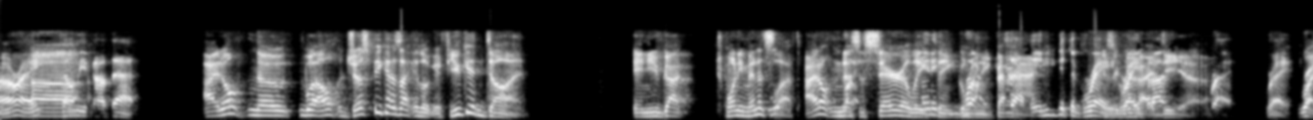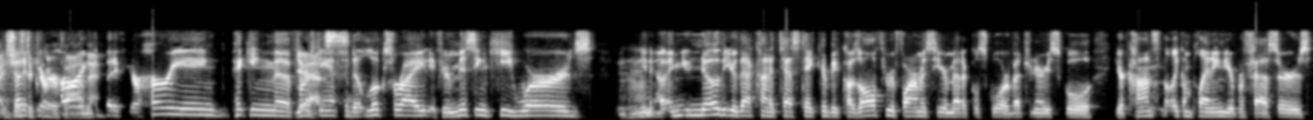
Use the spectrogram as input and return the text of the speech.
All right. Uh, Tell me about that. I don't know. Well, just because I look, if you get done and you've got 20 minutes left, I don't necessarily if- think going right, back exactly. And you get the grade, is a right? good But I- idea. right. Right. Right. It's But just to if clarify hurrying, that. but if you're hurrying, picking the first Yes. answer that looks right, if you're missing keywords, Mhm. you know, and you know that you're that kind of test taker because all through pharmacy or medical school or veterinary school, you're constantly complaining to your professors.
